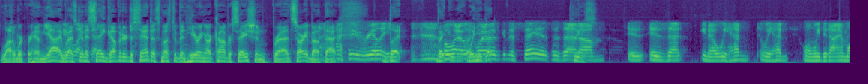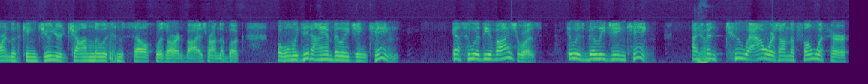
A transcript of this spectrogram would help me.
lot of work for him. Yeah, I, I was like going to say Governor DeSantis must have been hearing our conversation. Brad, sorry about that. I mean, really, but but what, I, what got, I was going to say is is that um, is, is that you know, we had we had when we did I Am Martin Luther King Jr. John Lewis himself was our advisor on the book, but when we did I Am Billie Jean King, guess who the advisor was? It was Billie Jean King. I yep. spent two hours on the phone with her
